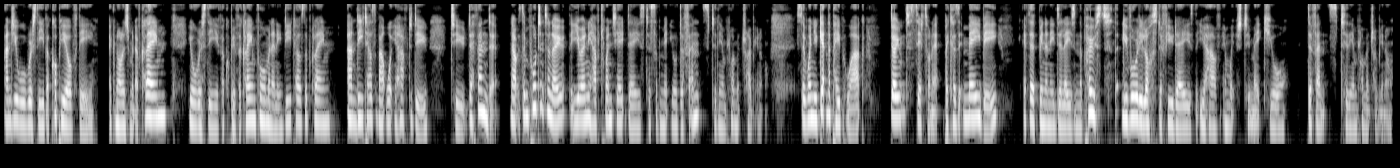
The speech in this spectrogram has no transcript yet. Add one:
And you will receive a copy of the acknowledgement of claim. You'll receive a copy of the claim form and any details of claim and details about what you have to do to defend it. Now, it's important to note that you only have 28 days to submit your defence to the Employment Tribunal. So when you get the paperwork, don't sit on it because it may be, if there have been any delays in the post, that you've already lost a few days that you have in which to make your defence to the Employment Tribunal.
